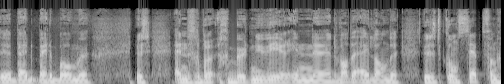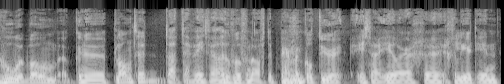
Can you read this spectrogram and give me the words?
uh, bij, de, bij de bomen... Dus, en het gebeurt nu weer in uh, de Waddeneilanden. Dus het concept van hoe we bomen kunnen planten... Dat, daar weten we wel heel veel vanaf. De permacultuur is daar heel erg geleerd in.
